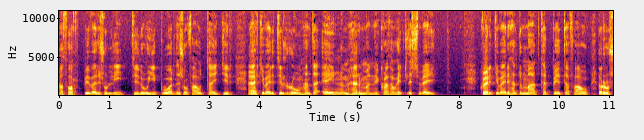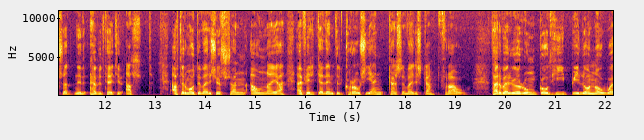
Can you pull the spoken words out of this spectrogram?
að þorpi væri svo lítið og íbúarnir svo fátækir að ekki væri til rúm handa einum hermanni hvað þá heilli sveit. Hvergi væri heldur matarbit að fá, rússarnir hefðu tekið allt. Aftur á móti væri sér sönn ánæja að fylgja þeim til Krósienka sem væri skamt frá. Þar væri rúmgóð hýbílu og nóa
